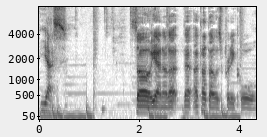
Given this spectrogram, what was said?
Yes, So yeah, no, that, that I thought that was pretty cool.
